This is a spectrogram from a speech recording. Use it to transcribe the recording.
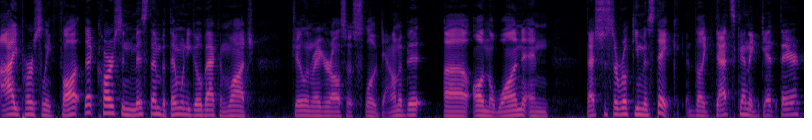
I personally thought that Carson missed them, but then when you go back and watch, Jalen Reagor also slowed down a bit uh, on the one, and that's just a rookie mistake. Like that's gonna get there,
